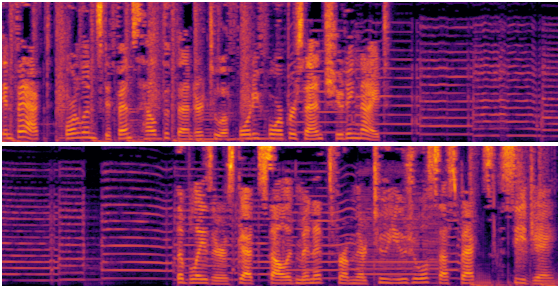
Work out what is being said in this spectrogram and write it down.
In fact, Portland's defense held the Thunder to a 44% shooting night. The Blazers got solid minutes from their two usual suspects, C.J.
